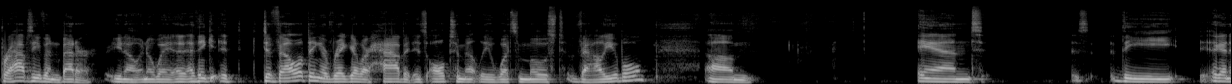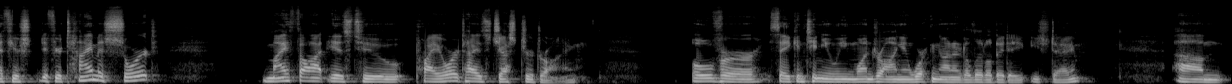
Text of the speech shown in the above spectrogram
perhaps even better. You know, in a way, I think it, developing a regular habit is ultimately what's most valuable. Um, and the again, if your if your time is short, my thought is to prioritize gesture drawing over, say, continuing one drawing and working on it a little bit each day. Um,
